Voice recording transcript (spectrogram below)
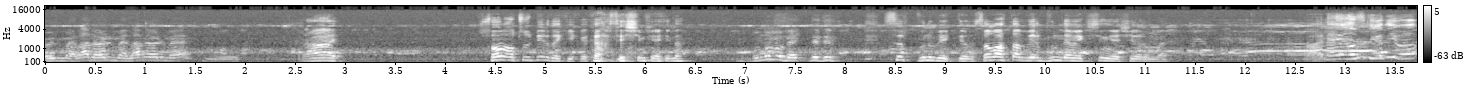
ölme lan ölme lan ölme. Ay. Son 31 dakika kardeşim yayına. Bunu mu bekledin? Sırf bunu bekliyorum. Sabahtan beri bunu demek için yaşıyorum ben. Hala yazgı diyor.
